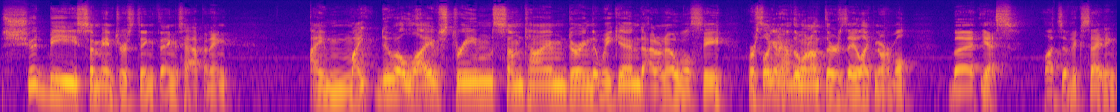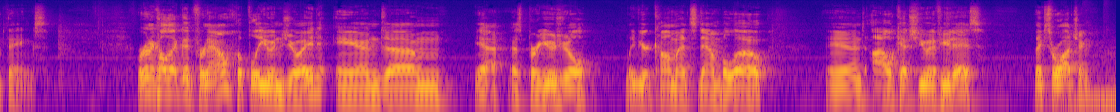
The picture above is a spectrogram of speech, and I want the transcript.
should be some interesting things happening. I might do a live stream sometime during the weekend. I don't know, we'll see. We're still going to have the one on Thursday like normal. But yes, lots of exciting things. We're going to call that good for now. Hopefully you enjoyed. And um, yeah, as per usual, leave your comments down below. And I'll catch you in a few days. Thanks for watching.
